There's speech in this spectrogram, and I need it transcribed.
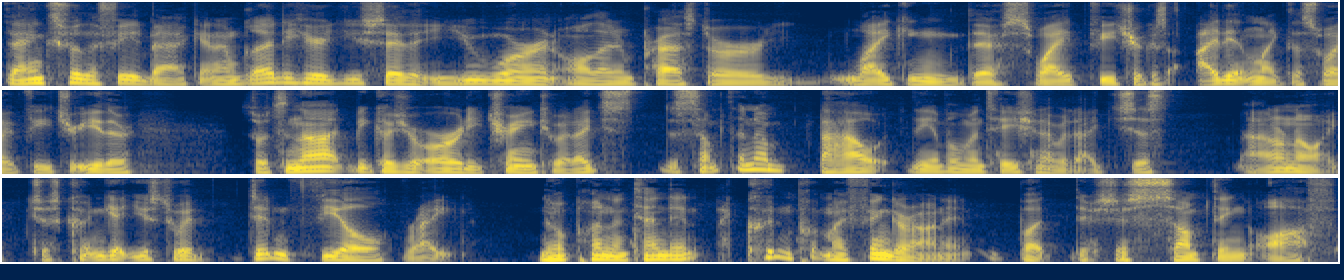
thanks for the feedback. And I'm glad to hear you say that you weren't all that impressed or liking the swipe feature because I didn't like the swipe feature either. So it's not because you're already trained to it. I just, there's something about the implementation of it. I just I don't know. I just couldn't get used to it. Didn't feel right. No pun intended. I couldn't put my finger on it, but there's just something off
